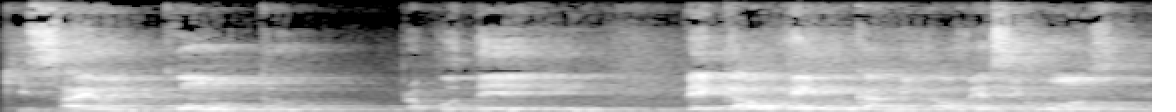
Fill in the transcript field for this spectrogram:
que sai ao encontro para poder pegar alguém no caminho. Ao versículo 11:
